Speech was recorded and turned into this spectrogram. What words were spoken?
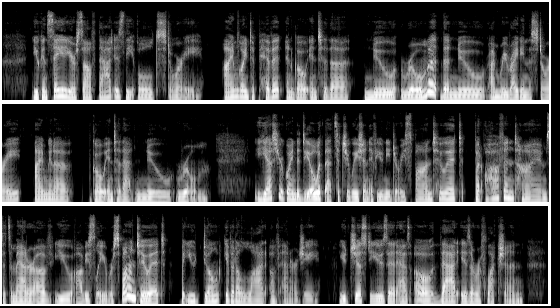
you can say to yourself, that is the old story. I'm going to pivot and go into the new room, the new, I'm rewriting the story. I'm going to go into that new room. Yes, you're going to deal with that situation if you need to respond to it but oftentimes it's a matter of you obviously respond to it, but you don't give it a lot of energy. You just use it as, oh, that is a reflection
